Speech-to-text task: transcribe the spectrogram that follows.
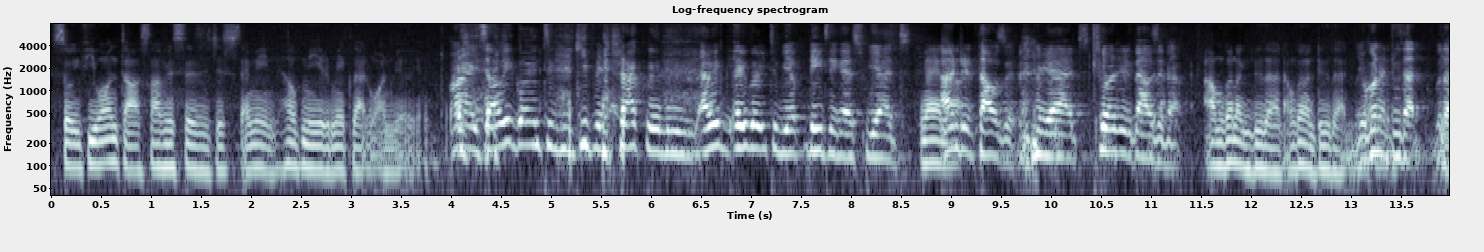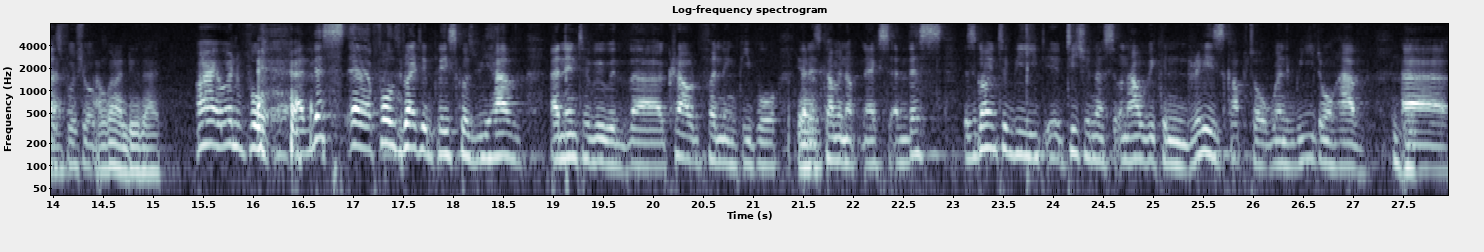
So if you want our services, just I mean, help me make that one million. All right. So are we going to be keeping track with you? Are we, are you going to be updating us? We had uh, hundred thousand. we had two hundred thousand now. I'm gonna do that. I'm gonna do that. You're gonna do that with Yeah, us for sure. I'm gonna do that. All right, wonderful. uh, this uh, falls right in place because we have an interview with uh, crowdfunding people that Yeah. is coming up next, and this is going to be uh, teaching us on how we can raise capital when we don't have Mm-hmm. uh,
